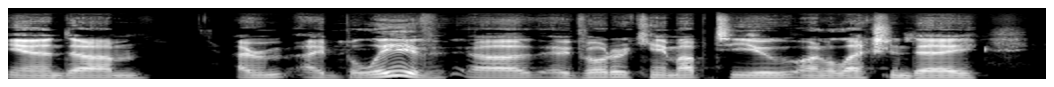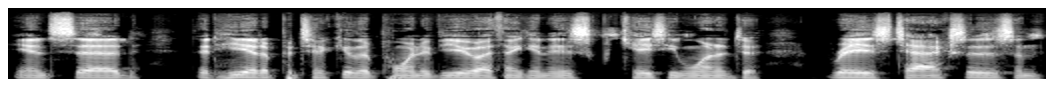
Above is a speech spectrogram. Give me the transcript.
And um, I, I, believe uh, a voter came up to you on election day and said that he had a particular point of view. I think in his case, he wanted to raise taxes and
